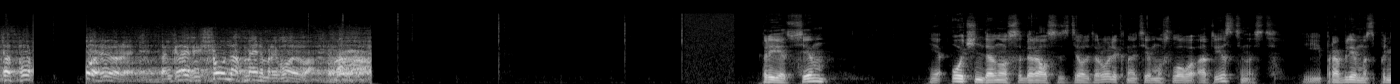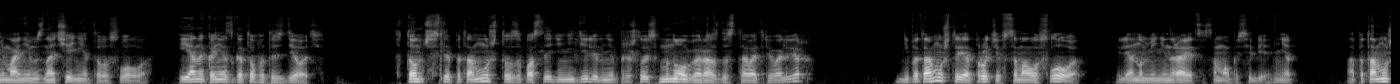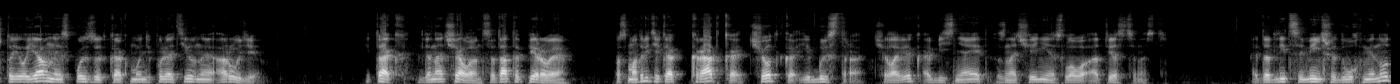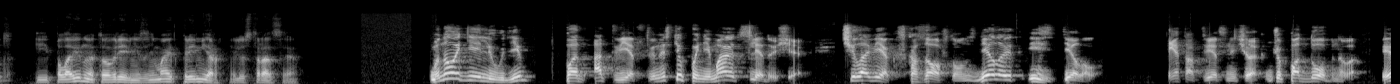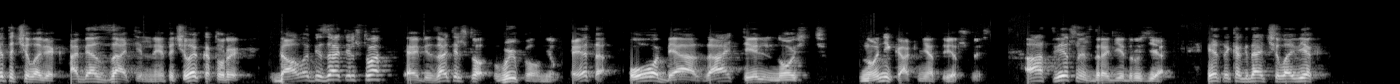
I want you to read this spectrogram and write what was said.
ich das Wort höre, dann greife ich schon nach meinem Revolver. Привет всем! Я очень давно собирался сделать ролик на тему слова «ответственность» и проблемы с пониманием значения этого слова. И я наконец готов это сделать. В том числе потому, что за последнюю неделю мне пришлось много раз доставать револьвер. Не потому, что я против самого слова, или оно мне не нравится само по себе, нет. А потому, что его явно используют как манипулятивное орудие. Итак, для начала, цитата первая. Посмотрите, как кратко, четко и быстро человек объясняет значение слова «ответственность». Это длится меньше двух минут, и половину этого времени занимает пример, иллюстрация. Многие люди под ответственностью понимают следующее. Человек сказал, что он сделает, и сделал. Это ответственный человек. Ничего подобного. Это человек обязательный. Это человек, который дал обязательство и обязательство выполнил. Это обязательность, но никак не ответственность. А ответственность, дорогие друзья, это когда человек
